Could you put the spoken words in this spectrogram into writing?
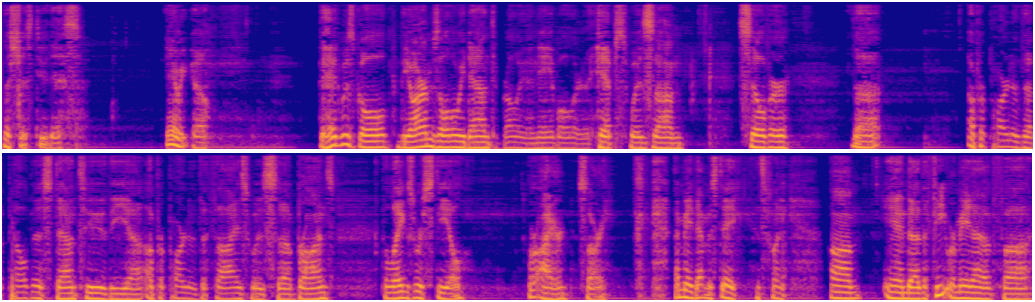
Let's just do this. There we go. The head was gold. The arms all the way down to probably the navel or the hips was um, silver. The upper part of the pelvis down to the uh, upper part of the thighs was uh, bronze. The legs were steel or iron. Sorry, I made that mistake. It's funny. Um, and uh, the feet were made out of uh,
